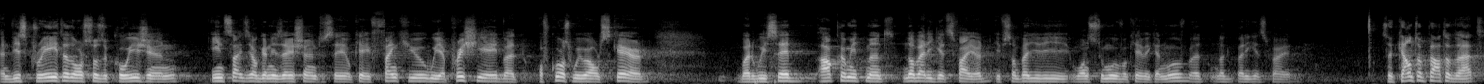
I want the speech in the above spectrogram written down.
And this created also the cohesion inside the organization to say, OK, thank you. We appreciate but Of course, we were all scared. But we said our commitment, nobody gets fired. If somebody wants to move, OK, we can move, but nobody gets fired. The counterpart of that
